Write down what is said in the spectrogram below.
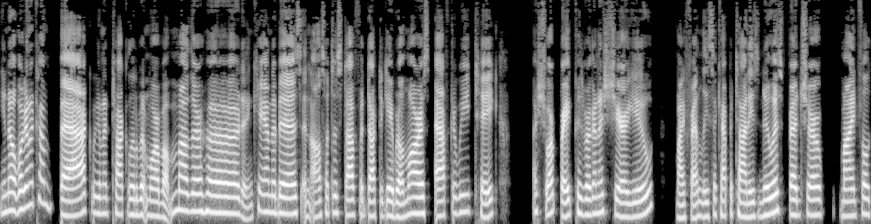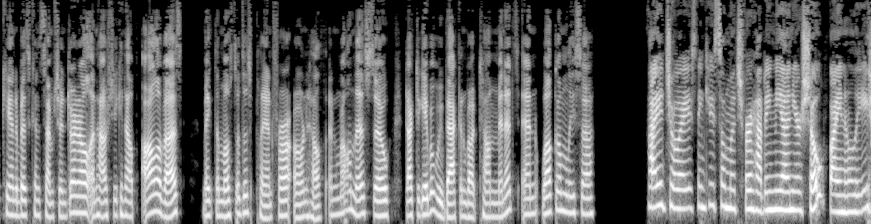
you know, we're gonna come back. We're gonna talk a little bit more about motherhood and cannabis and all sorts of stuff with Dr. Gabrielle Morris after we take a short break because we're gonna share you my friend Lisa Capitani's newest Fred Show Mindful Cannabis Consumption Journal and how she can help all of us make the most of this plan for our own health and wellness. So, Dr. Gabrielle will be back in about 10 minutes and welcome, Lisa. Hi, Joyce. Thank you so much for having me on your show finally.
